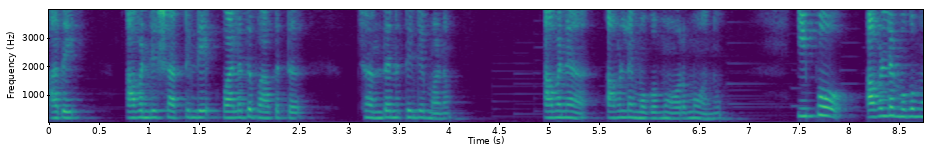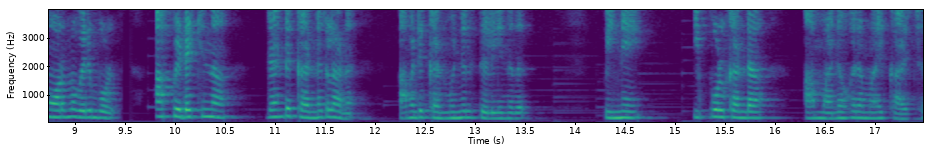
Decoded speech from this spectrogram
അതെ അവന്റെ ഷർട്ടിന്റെ വലത് ഭാഗത്ത് ചന്ദനത്തിന്റെ മണം. അവന് അവളുടെ മുഖം ഓർമ്മ വന്നു. ഇപ്പോൾ അവളുടെ മുഖം ഓർമ്മ വരുമ്പോൾ ആ പിടയ്ക്കുന്ന രണ്ട് കണ്ണുകളാണ് അവന്റെ കൺമുന്നിൽ തെളിയുന്നത്. പിന്നെ ഇപ്പോൾ കണ്ട ആ മനോഹരമായ കാഴ്ച.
